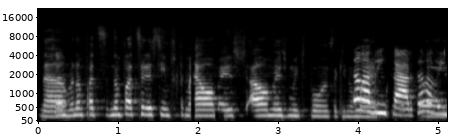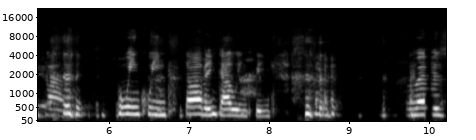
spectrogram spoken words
Não, mas não pode, ser, não pode ser assim, porque também há homens, há homens muito bons aqui no Estava a brincar, estava a brincar. wink wink, estava a brincar, wink wink. Mas,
